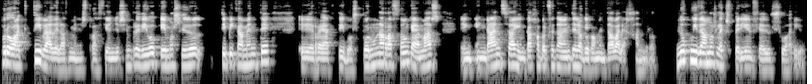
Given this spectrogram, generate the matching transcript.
proactiva de la administración. Yo siempre digo que hemos sido típicamente eh, reactivos, por una razón que además engancha y encaja perfectamente en lo que comentaba Alejandro. No cuidamos la experiencia de usuario.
